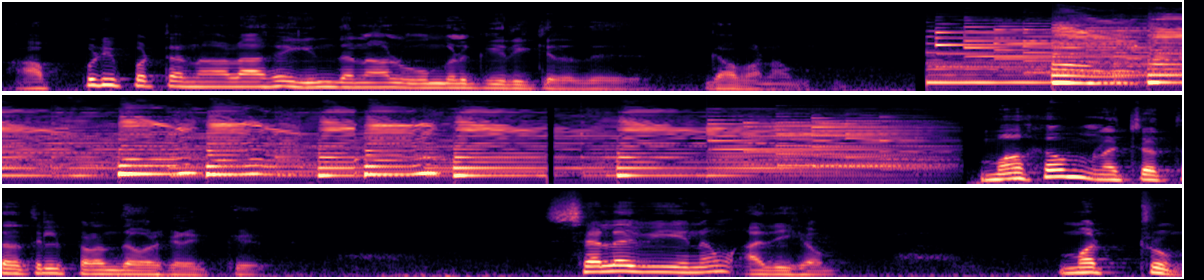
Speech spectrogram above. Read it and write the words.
அப்படிப்பட்ட நாளாக இந்த நாள் உங்களுக்கு இருக்கிறது. கவனம். மகம் நட்சத்திரத்தில் பிறந்தவர்களுக்கு செலவீனம் அதிகம். மற்றும்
